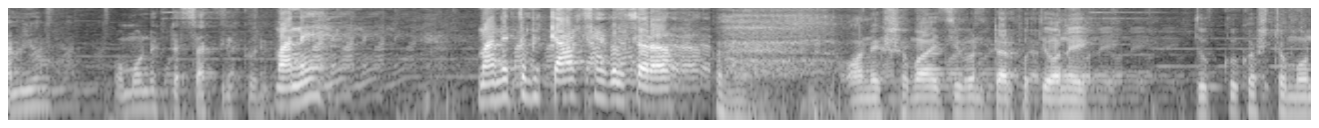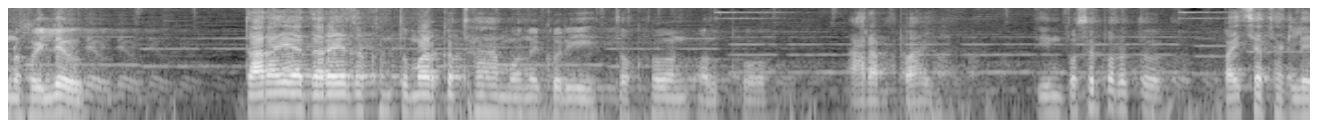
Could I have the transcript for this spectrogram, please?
আমিও অমন একটা চাকরি করি। মানে? মানে তুমি কার ছাগল চড়াও? অনেক সময় জীবনটার প্রতি অনেক দুঃখ কষ্ট মনে হইলেও দাঁড়াইয়া দাঁড়াইয়া যখন তোমার কথা মনে করি, তখন অল্প আরাম পাই। তিন বছর পর তো বাইচা থাকলে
